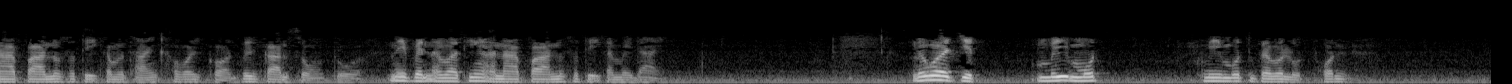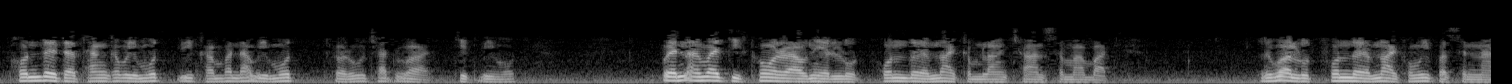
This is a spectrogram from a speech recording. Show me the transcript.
นาปานุสติกรรมฐานเข้าไว้ก่อนเป็นการทรงตัว นี่เป็นอว่าทิ้งอนาปานุสติกันไม่ได้ หรือว่าจิตมีมุตมีมุตแปลว่าหลุดพ้น พ้นได้แต่ทางขวิมุตวิคัมพนาวิมุตก็รู้ชัดว่าจิตมีมุตเป็นอันว่าจิตของเราเนี่ยหลุดพ้นโดยอำนาจกำลังฌานสมาบัติ หรือว่าหลุดพ้นโดยอำนาจของวิปัสสนา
